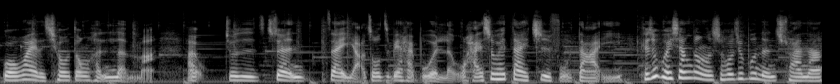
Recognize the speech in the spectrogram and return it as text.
国外的秋冬很冷嘛，啊，就是虽然在亚洲这边还不会冷，我还是会带制服大衣。可是回香港的时候就不能穿啊，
